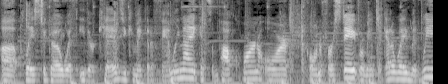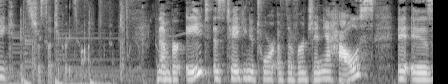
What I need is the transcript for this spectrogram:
uh, place to go with either kids. You can make it a family night, get some popcorn, or go on a first date, romantic getaway midweek. It's just such a great spot. Number eight is taking a tour of the Virginia House. It is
